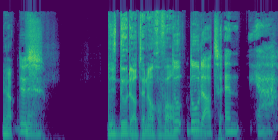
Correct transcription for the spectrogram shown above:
Ja. Dus, dus doe dat in elk geval. Doe, doe dat. En ja.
